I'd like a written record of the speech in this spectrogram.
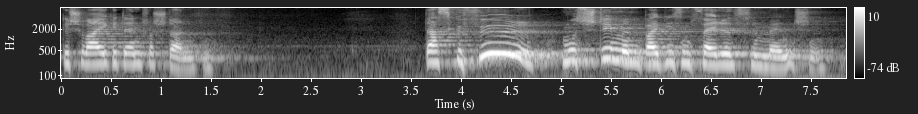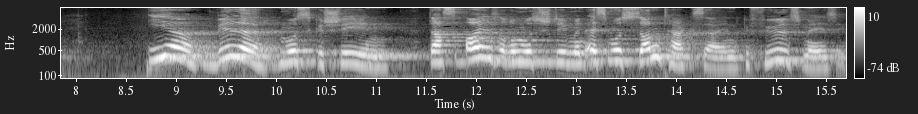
geschweige denn verstanden. Das Gefühl muss stimmen bei diesen Felsenmenschen. Ihr Wille muss geschehen, das Äußere muss stimmen, es muss Sonntag sein, gefühlsmäßig.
